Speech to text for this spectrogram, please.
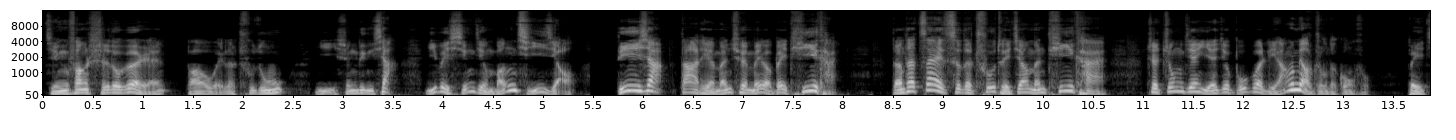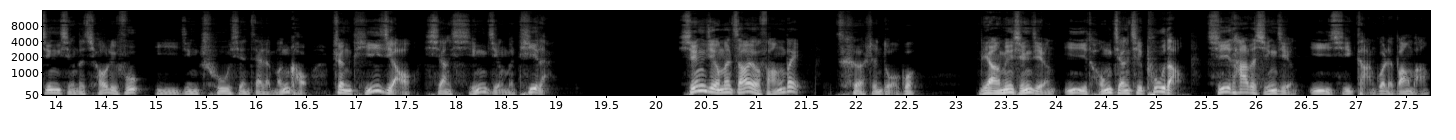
警方十多个人包围了出租屋，一声令下，一位刑警猛起一脚，第一下大铁门却没有被踢开。等他再次的出腿将门踢开，这中间也就不过两秒钟的功夫，被惊醒的乔立夫已经出现在了门口，正提脚向刑警们踢来。刑警们早有防备，侧身躲过。两名刑警一同将其扑倒，其他的刑警一起赶过来帮忙。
